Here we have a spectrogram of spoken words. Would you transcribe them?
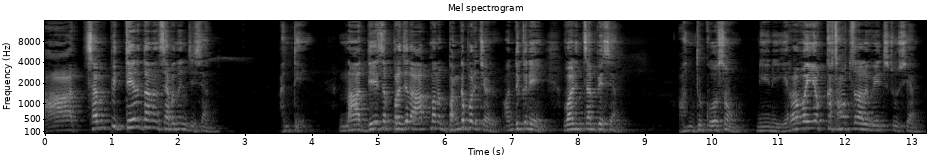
ఆ చంపి తీరతానని శపథం చేశాను. అంతే. నా దేశ ప్రజల ఆత్మను భంగపరిచాడు. అందుకనే వాడిని చంపేశాను. అందుకోసం నేను ఇరవై ఒక్క సంవత్సరాలు వేచి చూశాను.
